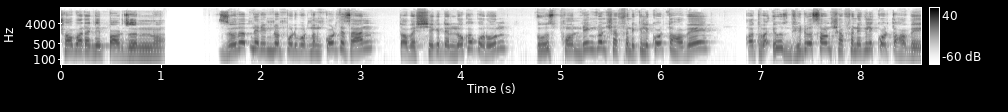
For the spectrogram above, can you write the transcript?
সবার আগে পাওয়ার জন্য। যদি আপনি রিংটোন পরিবর্তন করতে চান, তবে সেক্ষেত্রে লক্ষ্য করুন ইউজ ফোন রিংটোন সবসময় ক্লিক করতে হবে। অথবা ইউজ ভিডিও সাউন্ড সবসময় ক্লিক করতে হবে।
